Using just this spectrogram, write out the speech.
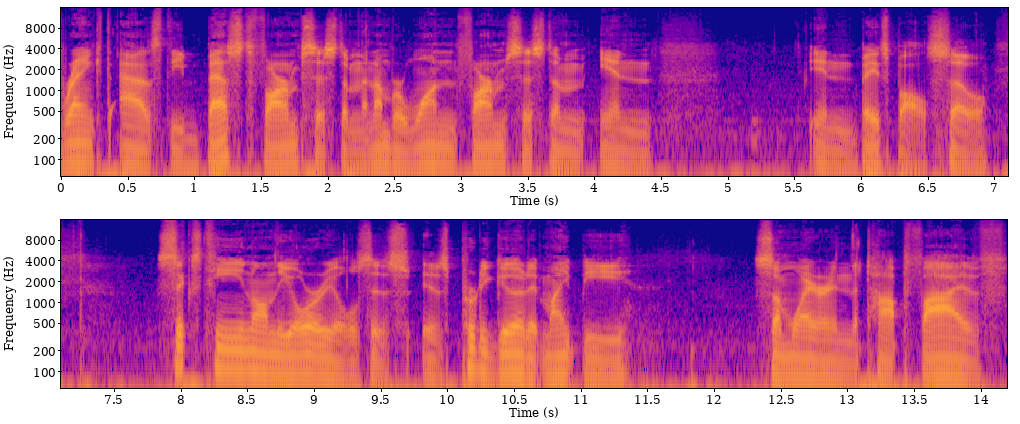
ranked as the best farm system, the number one farm system in in baseball. So 16 on the Orioles is is pretty good. It might be somewhere in the top 5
